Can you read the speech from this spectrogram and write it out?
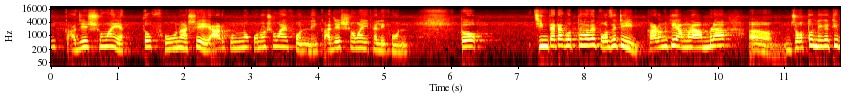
এই কাজের সময় এত ফোন আসে, আর অন্য কোনো সময় ফোন নেই, কাজের সময় খালি ফোন। তো চিন্তাটা করতে হবে পজিটিভ কারণ কি আমরা আমরা যত নেগেটিভ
